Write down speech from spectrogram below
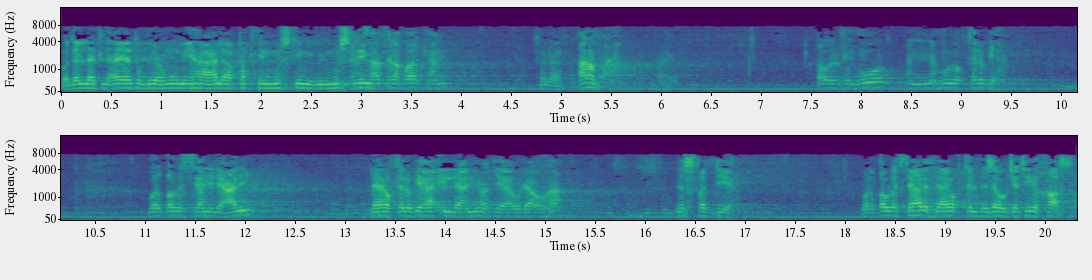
ودلت الآية بعمومها على قتل المسلم بالمسلم. صارت الأقوال كم؟ ثلاثة. أربعة. قول الجمهور أنه يقتل بها. والقول الثاني لعلي لا يقتل بها إلا أن يعطي أولياؤها نصف الدية. والقول الثالث لا يقتل بزوجته خاصة.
